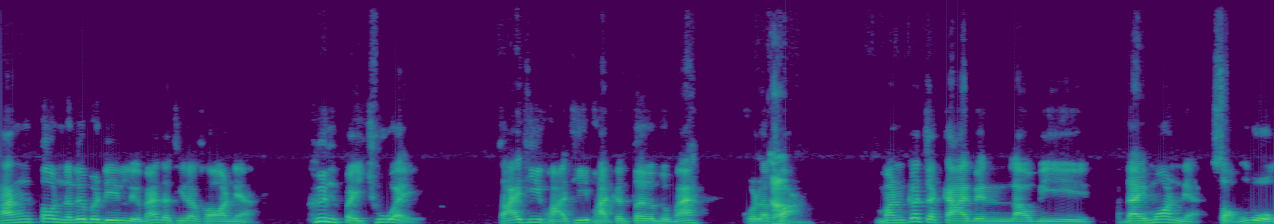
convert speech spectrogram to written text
ทั้งต้นนฤบดินทร์หรือแม้แต่ธีรทรเนี่ย ขึ้นไปช่วย ซ้ายทีขวาทีผัดกันเติมถูกไหมคนละครับฝั่ง มันก็จะกลายเป็นเรามีไดมอนด์เนี่ยสองวง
